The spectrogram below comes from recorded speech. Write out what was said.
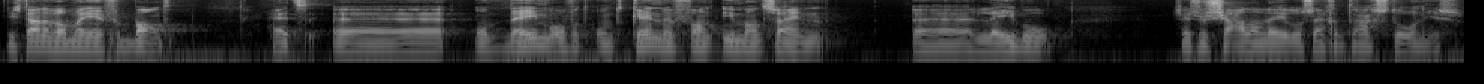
die staan er wel mee in verband. Het uh, ontnemen of het ontkennen van iemand zijn uh, label, zijn sociale label, zijn gedragsstoornis.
